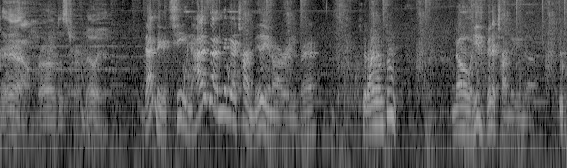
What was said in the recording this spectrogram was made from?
damn, bro. This Charmeleon. That nigga cheating. How is that nigga a Charmeleon already, bruh? Shit, I am too. No, he's been a Charmeleon though. It's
